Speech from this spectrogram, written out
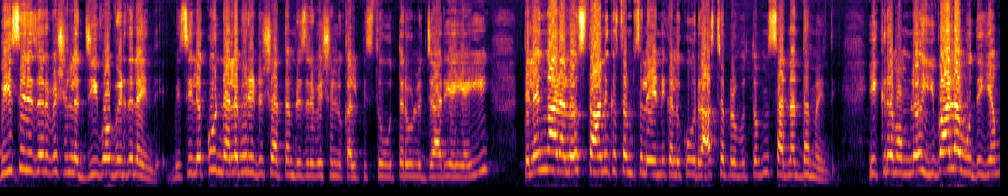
BC రిజర్వేషన్ల జీవో విడుదలైంది. బీసీలకు నలభై రెండు శాతం రిజర్వేషన్లు కల్పిస్తూ ఉత్తర్వులు జారీ అయ్యాయి. తెలంగాణలో స్థానిక సంస్థల ఎన్నికలకు రాష్ట్ర ప్రభుత్వం సన్నద్దమైంది ఈ క్రమంలో ఇవాళ ఉదయం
